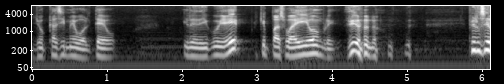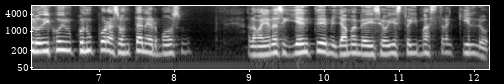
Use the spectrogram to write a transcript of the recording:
Yo casi me volteo y le digo, ¿eh? ¿Qué pasó ahí, hombre? ¿Sí o no? Pero se lo dijo con un corazón tan hermoso. A la mañana siguiente me llama y me dice, hoy estoy más tranquilo,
